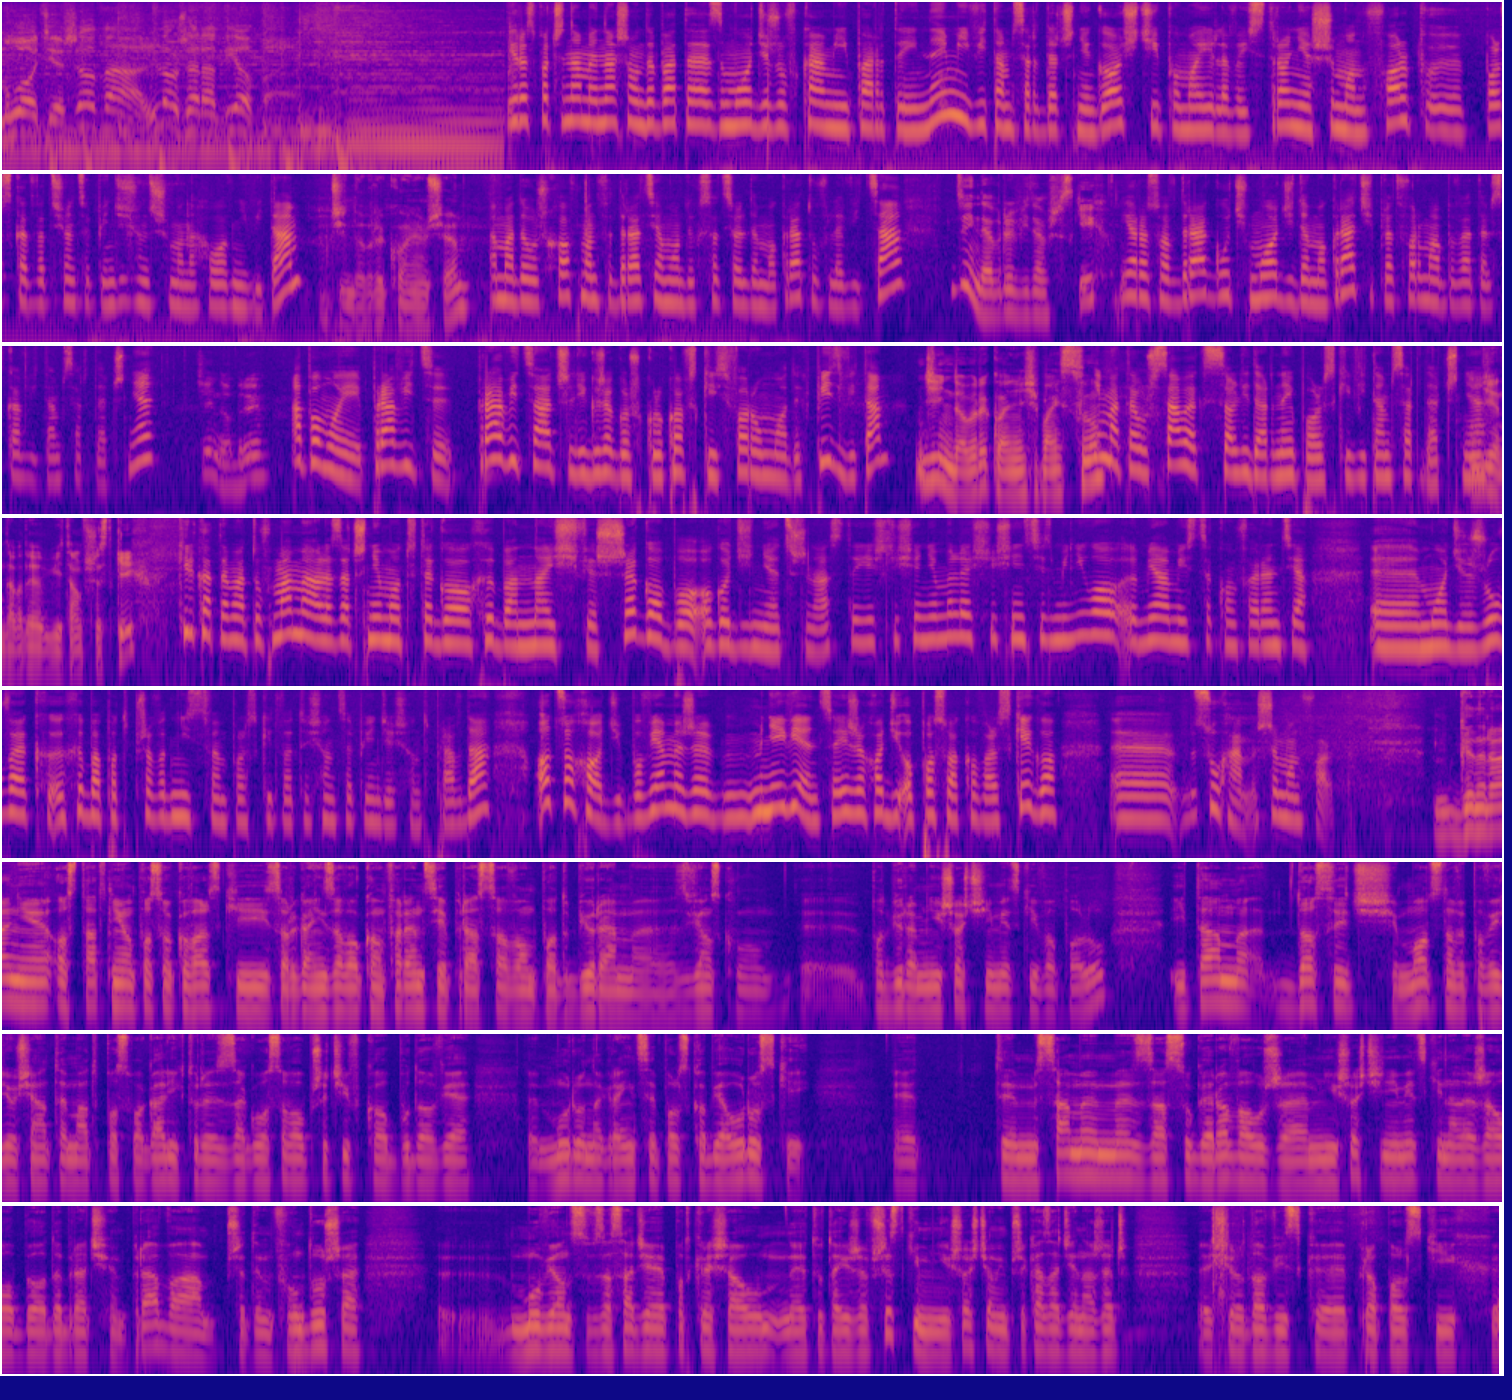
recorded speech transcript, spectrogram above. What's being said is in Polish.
Młodzieżowa Loża Radiowa. I rozpoczynamy naszą debatę z młodzieżówkami partyjnymi. Witam serdecznie gości. Po mojej lewej stronie Szymon Folp, y, Polska 2050, Szymona Hołowni, witam. Dzień dobry, kłaniam się. Amadeusz Hoffman, Federacja Młodych Socjaldemokratów, Lewica. Dzień dobry, witam wszystkich. Jarosław Draguć, Młodzi Demokraci, Platforma Obywatelska, witam serdecznie. Dzień dobry. A po mojej prawicy prawica, czyli Grzegorz Kulkowski z Forum Młodych PiS, witam. Dzień dobry, kłaniam się Państwu. I Mateusz Sałek z Solidarnej Polski, witam serdecznie. Dzień dobry, witam wszystkich. Kilka tematów mamy, ale zaczniemy od tego chyba najświeższego, bo o godzinie 13, jeśli się nie mylę, jeśli się nic nie zmieniło, miała miejsce konferencja e, młodzieżówek, e, chyba pod przewodnictwem Polski 2050, prawda? O co chodzi? Bo wiemy, że mniej więcej, że chodzi o posła Kowalskiego. E, słuchamy, Szymon Forb. Generalnie ostatnio poseł Kowalski zorganizował konferencję prasową pod biurem e, Związku, e, pod biurem Mniejszości Niemieckiej w Opolu i tam dosyć mocno wypowiedział się na temat posła Gali, który zagłosował przeciwko budowie e, muru na granicy polsko-białoruskiej. Tym samym zasugerował, że mniejszości niemieckiej należałoby odebrać prawa, przy tym fundusze, y, mówiąc w zasadzie podkreślał y, tutaj, że wszystkim mniejszościom i przekazać je na rzecz y, środowisk propolskich,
